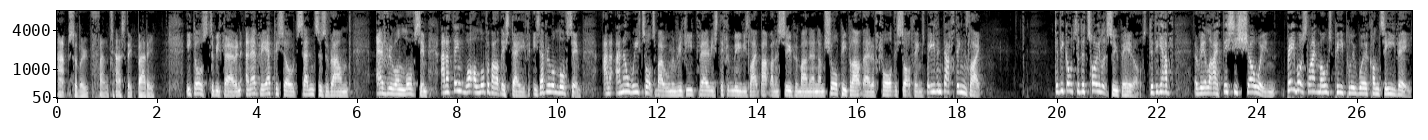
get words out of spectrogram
absolute fantastic baddie. He does, to be fair, and, and every episode centres around everyone loves him. And I think what I love about this, Dave, is everyone loves him. And I know we've talked about when we reviewed various different movies like Batman and Superman, and I'm sure people out there have thought these sort of things. But even daft things like Did they go to the toilet, superheroes? Did they have a real life? This is showing pretty much like most people who work on TV.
